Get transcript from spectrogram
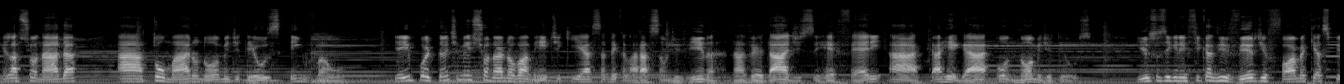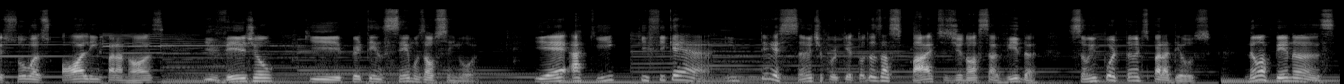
relacionada a tomar o nome de Deus em vão. E é importante mencionar novamente que essa declaração divina, na verdade, se refere a carregar o nome de Deus. Isso significa viver de forma que as pessoas olhem para nós e vejam que pertencemos ao Senhor. E é aqui que fica interessante porque todas as partes de nossa vida são importantes para Deus, não apenas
